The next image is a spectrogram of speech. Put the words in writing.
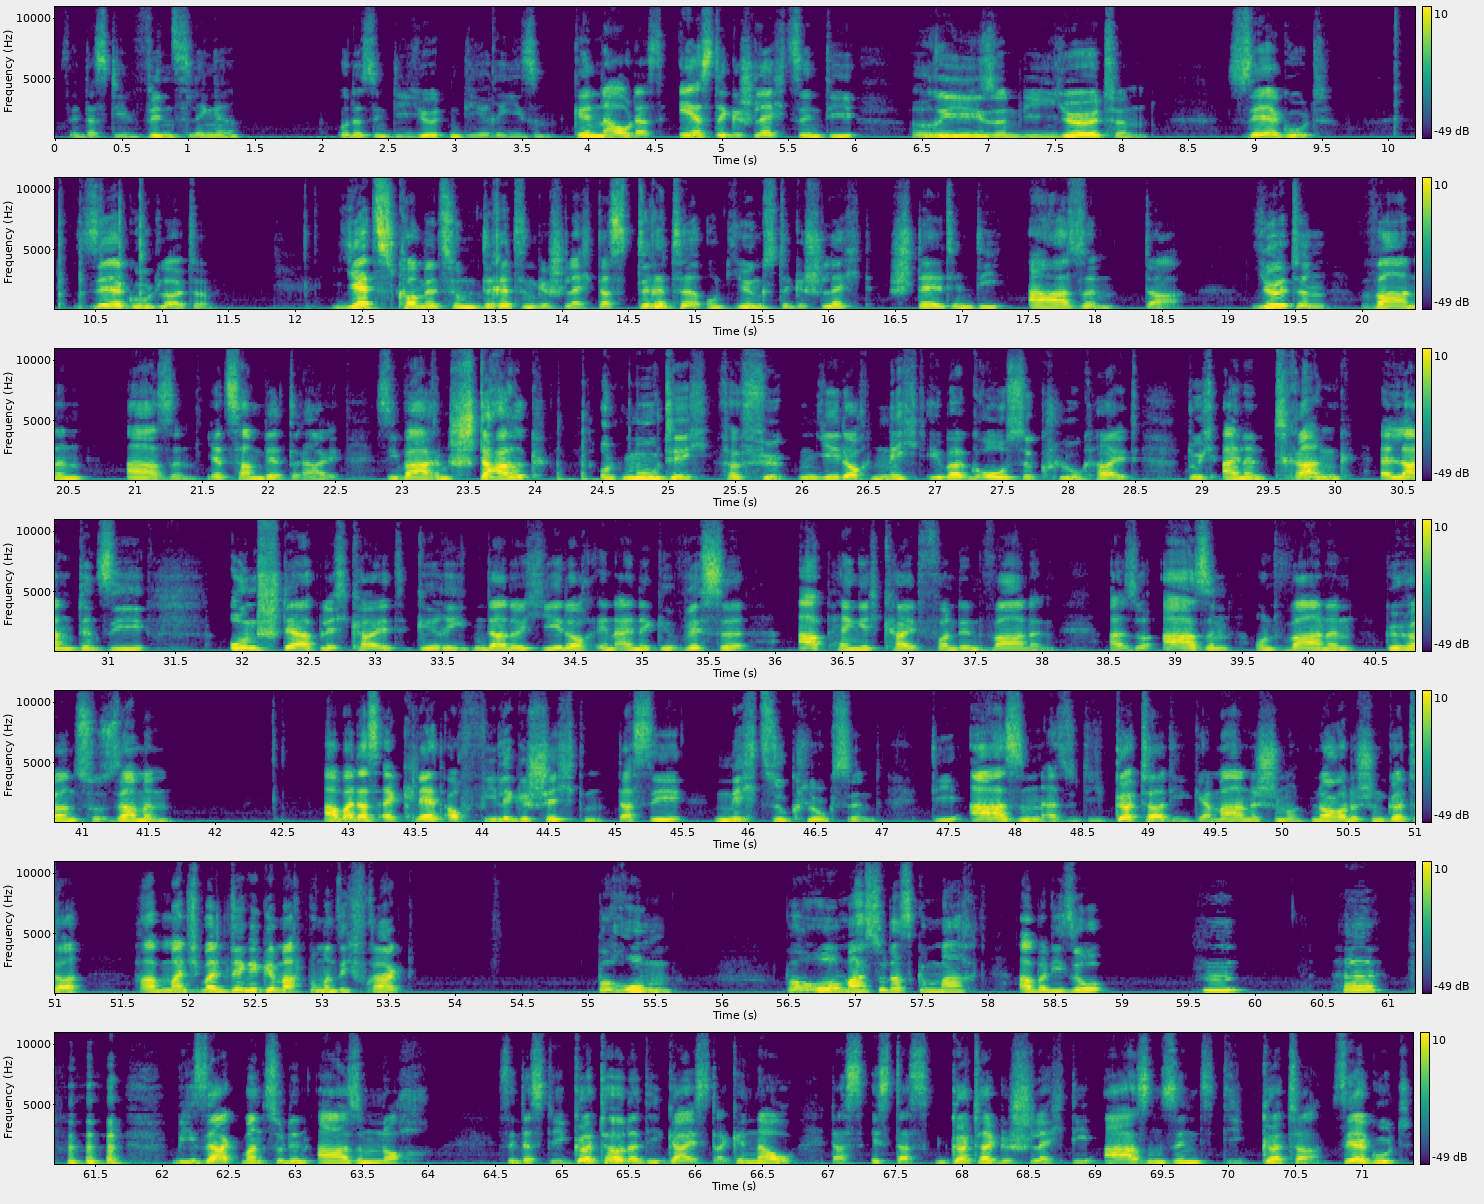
Sind das die Winzlinge? oder sind die Jöten die Riesen? Genau, das erste Geschlecht sind die Riesen, die Jöten. Sehr gut. Sehr gut, Leute. Jetzt kommen wir zum dritten Geschlecht. Das dritte und jüngste Geschlecht stellten die Asen dar. Jöten, Wanen, Asen. Jetzt haben wir drei. Sie waren stark und mutig, verfügten jedoch nicht über große Klugheit. Durch einen Trank erlangten sie Unsterblichkeit gerieten dadurch jedoch in eine gewisse Abhängigkeit von den Wanen. Also Asen und Wanen gehören zusammen. Aber das erklärt auch viele Geschichten, dass sie nicht so klug sind. Die Asen, also die Götter, die germanischen und nordischen Götter, haben manchmal Dinge gemacht, wo man sich fragt, warum? Warum hast du das gemacht? Aber die so, hm, hä? Wie sagt man zu den Asen noch? Sind das die Götter oder die Geister? Genau, das ist das Göttergeschlecht. Die Asen sind die Götter. Sehr gut.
